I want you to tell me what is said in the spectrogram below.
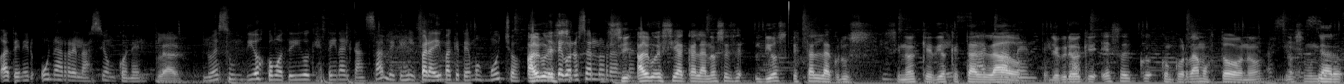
a tener una relación con él. claro. No es un Dios, como te digo, que está inalcanzable, que es el paradigma que tenemos mucho, Algo de conocerlo sí, realmente. algo decía Cala, no si Dios está en la cruz, sino es que Dios que está al lado. Yo creo que eso co- concordamos todos, ¿no? Así no es es. un Claro,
